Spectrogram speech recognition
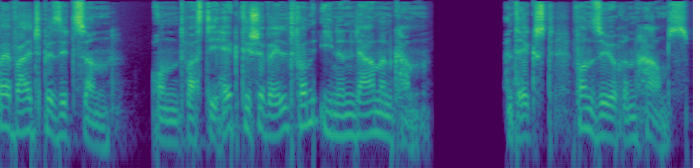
bei Waldbesitzern und was die hektische Welt von ihnen lernen kann. Ein Text von Sören Harms.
